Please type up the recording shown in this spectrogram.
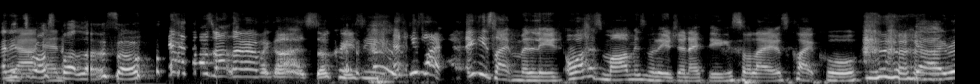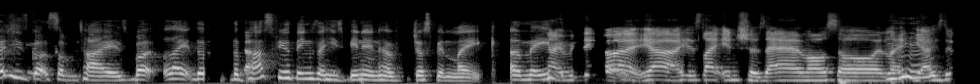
And it's Ross and- Butler, so yeah, Ross Butler. Oh my god, it's so crazy. and he's like, I think he's like Malaysian. Well, his mom is Malaysian, I think. So like, it's quite cool. yeah, I read he's got some ties, but like the the Yeah. past few things that he's been in have just been like amazing. Yeah, really. Yeah, he's like in Shazam also, and like Mhm. yeah, he's doing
